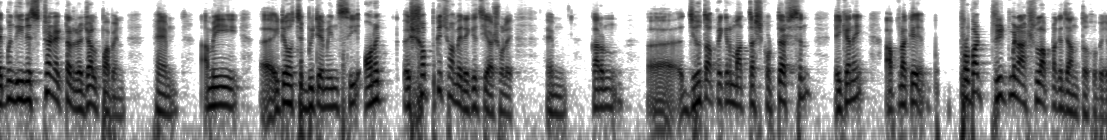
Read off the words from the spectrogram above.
দেখবেন যে ইনস্ট্যান্ট একটা রেজাল্ট পাবেন। হ্যাঁ আমি এটা হচ্ছে ভিটামিন সি, অনেক সব কিছু আমি রেখেছি আসলে হ্যাঁ কারণ যেহেতু আপনি এখানে মাছ চাষ করতে আসছেন, এখানে আপনাকে প্রপার ট্রিটমেন্ট আসলে আপনাকে জানতে হবে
